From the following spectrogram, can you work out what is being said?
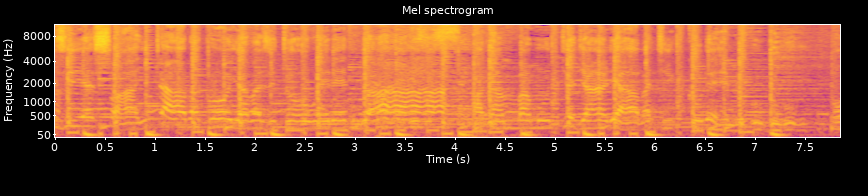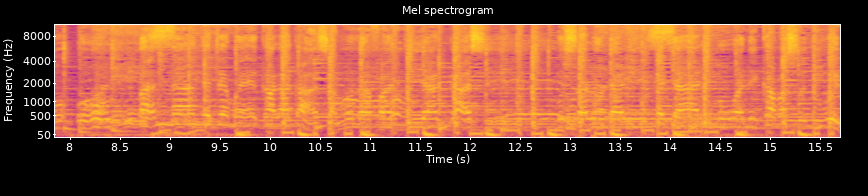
omuduumizi yesu ayita abagooya bazitoowereddwa agamba mujje gyali abatikkula emigugu. Bannange temwekalakasa munafaddi ya gasi kusalondalinge gyali muwanika basonyiwe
